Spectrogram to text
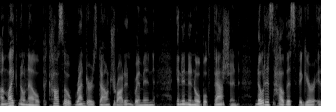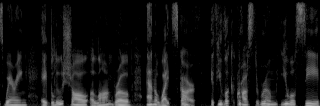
Unlike Nonell, Picasso renders downtrodden women in an ennobled fashion. Notice how this figure is wearing a blue shawl, a long robe, and a white scarf. If you look across the room, you will see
